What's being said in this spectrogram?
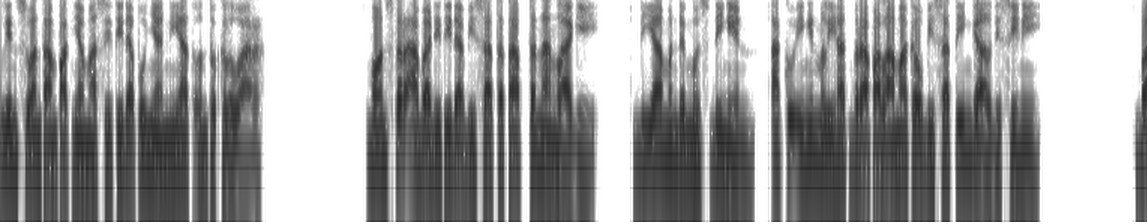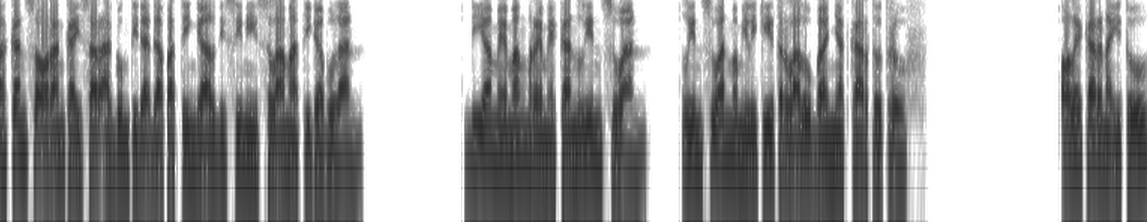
Lin Xuan tampaknya masih tidak punya niat untuk keluar. Monster abadi tidak bisa tetap tenang lagi. Dia mendengus dingin. Aku ingin melihat berapa lama kau bisa tinggal di sini. Bahkan seorang kaisar agung tidak dapat tinggal di sini selama tiga bulan. Dia memang meremehkan Lin Xuan. Lin Xuan memiliki terlalu banyak kartu truf. Oleh karena itu,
